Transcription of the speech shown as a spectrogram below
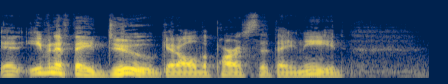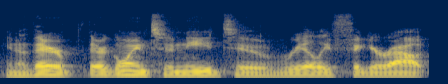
It, even if they do get all the parts that they need, you know, they're they're going to need to really figure out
